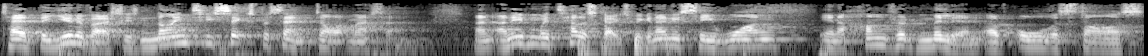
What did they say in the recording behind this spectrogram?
Ted, the universe is 96% dark matter. And, and even with telescopes, we can only see one in a hundred million of all the stars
